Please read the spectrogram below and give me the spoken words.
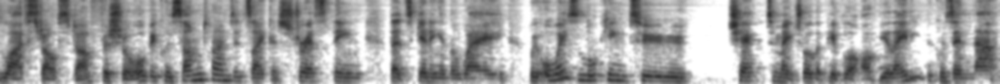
lifestyle stuff for sure, because sometimes it's like a stress thing that's getting in the way. We're always looking to check to make sure that people are ovulating because then that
